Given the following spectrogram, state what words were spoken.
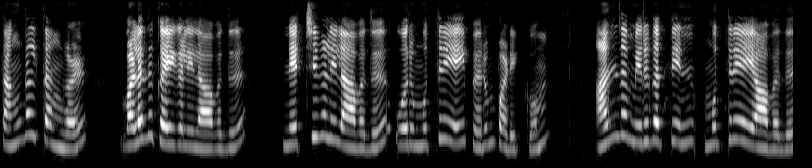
தங்கள் தங்கள் வலது கைகளிலாவது நெற்றிகளிலாவது ஒரு முத்திரையை பெறும்படிக்கும் அந்த மிருகத்தின் முத்திரையாவது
